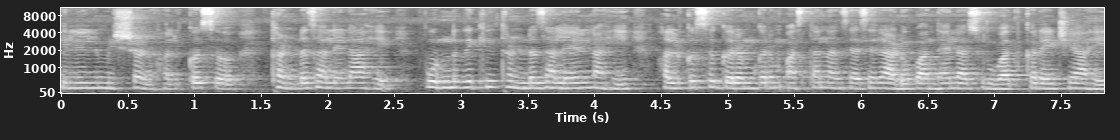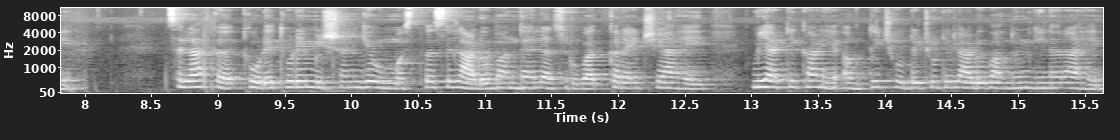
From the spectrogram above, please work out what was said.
केलेलं मिश्रण हलकंसं थंड झालेलं आहे. पूर्ण देखील थंड झालेलं नाही. हलकंसं गरम गरम असतानाच याचे लाडू बांधायला सुरुवात करायची आहे. चला तर थोडे थोडे मिश्रण घेऊन मस्त असे लाडू बांधायला सुरुवात करायची आहे. मी या ठिकाणी अगदी छोटे छोटे लाडू बांधून घेणार आहे.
